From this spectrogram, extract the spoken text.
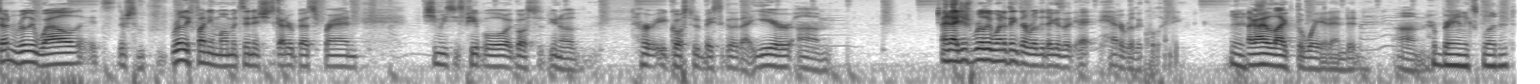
done really well. It's there's some really funny moments in it. She's got her best friend. She meets these people. It goes through you know her. It goes through basically that year. Um, and I just really one of the things I really dig is that it had a really cool ending. Yeah. Like I liked the way it ended. Um, Her brain exploded.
